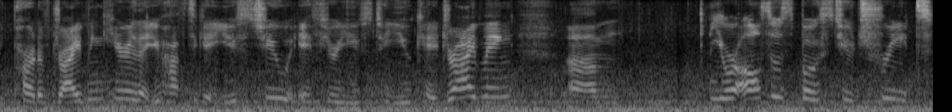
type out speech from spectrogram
big part of driving here that you have to get used to if you're used to UK driving. Um, you're also supposed to treat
